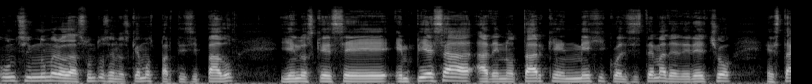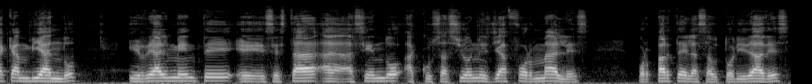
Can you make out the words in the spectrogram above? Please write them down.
un sinnúmero de asuntos en los que hemos participado y en los que se empieza a denotar que en México el sistema de derecho está cambiando y realmente eh, se está haciendo acusaciones ya formales por parte de las autoridades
